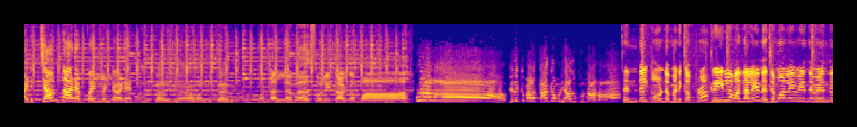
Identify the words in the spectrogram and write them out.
அடிச்சாம் பார் அப்பாயின்மெண்ட் ஆர்டர் வந்துட்டாரு ஐயா வந்துட்டாரு. ரொம்ப நல்லவன் சொல்லிட்டாங்கம்மா. இதுக்கு மேல தாங்க முடியாது குருநாதா. செந்தில் கவுண்டமணிக்கு அப்புறம் ஸ்க்ரீன்ல வந்தாலே நிஜமாலே விழுந்து விழுந்து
